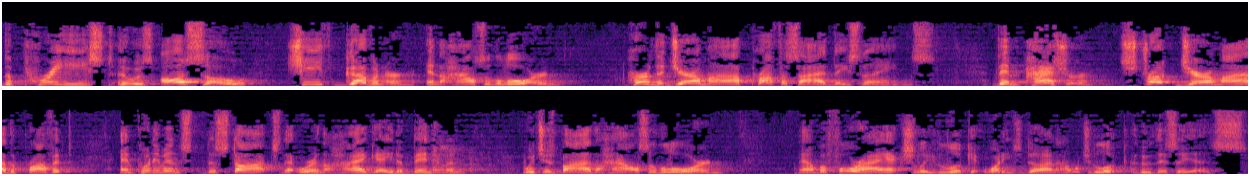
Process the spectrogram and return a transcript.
the priest who was also chief governor in the house of the Lord, heard that Jeremiah prophesied these things. Then Pashur struck Jeremiah the prophet and put him in the stocks that were in the high gate of Benjamin, which is by the house of the Lord. Now, before I actually look at what he's done, I want you to look who this is.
